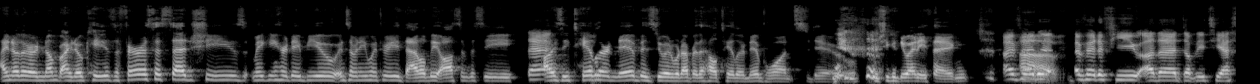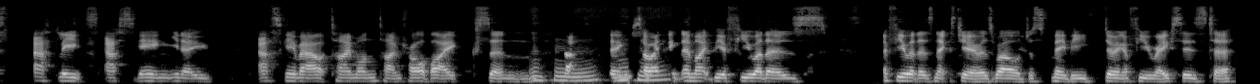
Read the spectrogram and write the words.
I know there are a number, I know Katie Zaferes has said she's making her debut in 70.3. That'll be awesome to see. That, Obviously, Taylor Knibb is doing whatever the hell Taylor Knibb wants to do. if she can do anything. I've heard, um, I've heard a few other WTS athletes asking, you know, asking about time on time trial bikes and mm-hmm, that thing. Mm-hmm. So I mm-hmm. think there might be a few others, a few others next year as well. Just maybe doing a few races to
